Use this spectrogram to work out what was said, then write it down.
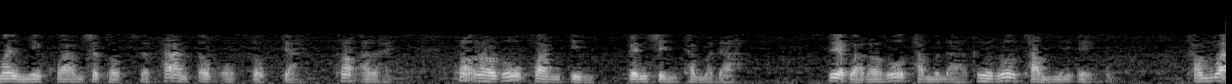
ไม่มีความสะทกสะท้านตกอกตกใจ เพราะอะไร เพราะเรารู้ความจริงเป็นสิ่งธรรมดา เรียกว่าเรารู้ธรรมดาคือรู้ธรรมนี้เองคำว่า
